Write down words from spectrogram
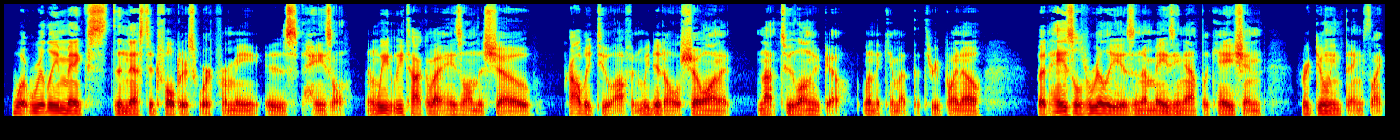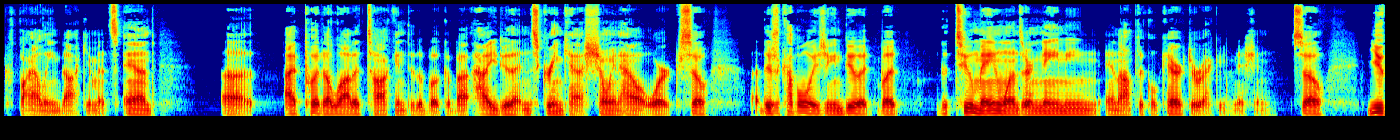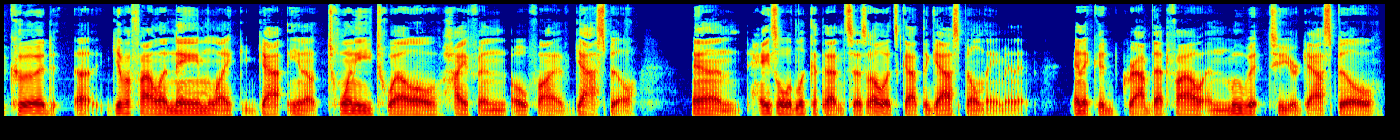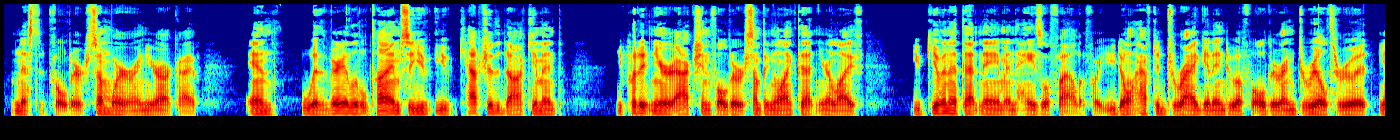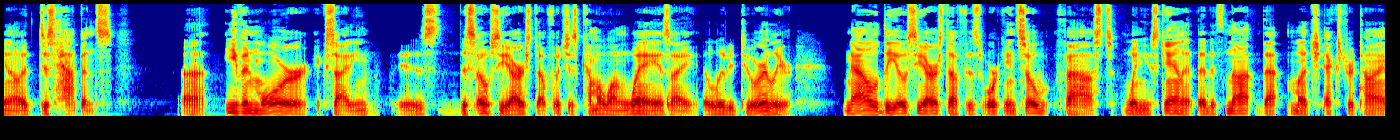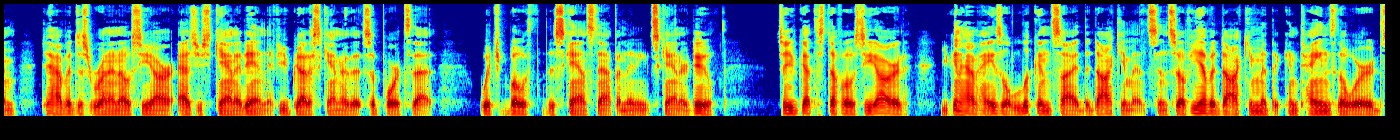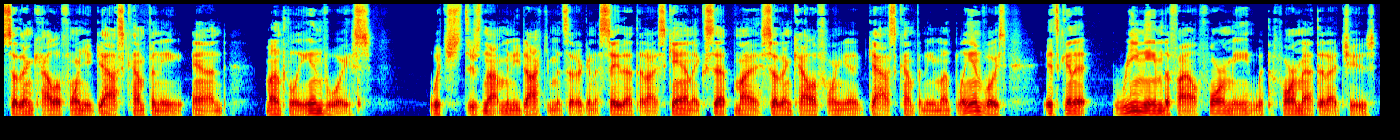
what really makes the nested folders work for me is Hazel. And we, we talk about Hazel on the show probably too often. We did a whole show on it not too long ago when they came out the 3.0. But Hazel really is an amazing application for doing things like filing documents. And uh, I put a lot of talk into the book about how you do that in screencast, showing how it works. So uh, there's a couple ways you can do it, but the two main ones are naming and optical character recognition. So you could uh, give a file a name like ga- you know 2012 hyphen 05 gas bill. And hazel would look at that and says oh it's got the gas bill name in it. And it could grab that file and move it to your gas bill nested folder somewhere in your archive. And with very little time so you you capture the document you put it in your action folder or something like that in your life you've given it that name and hazel filed it for you. You don't have to drag it into a folder and drill through it. You know it just happens uh, even more exciting is this OCR stuff, which has come a long way, as I alluded to earlier. Now the OCR stuff is working so fast when you scan it that it's not that much extra time to have it just run an OCR as you scan it in. If you've got a scanner that supports that, which both the ScanSnap and the Neat Scanner do. So you've got the stuff OCR'd. You can have Hazel look inside the documents. And so if you have a document that contains the word Southern California Gas Company and monthly invoice, which there's not many documents that are going to say that that I scan except my Southern California Gas Company monthly invoice. It's going to rename the file for me with the format that I choose.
